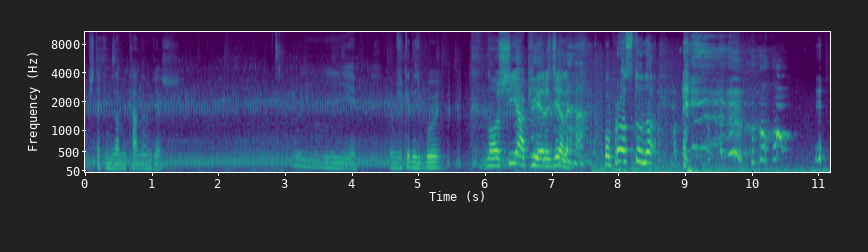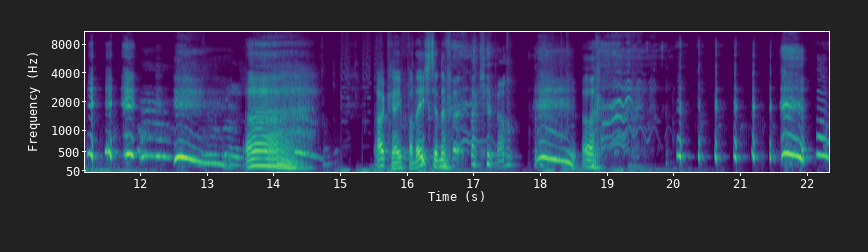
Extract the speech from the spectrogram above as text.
Już takim zamykanym, wiesz. I wiem, że kiedyś były. No ja pierdzielę. Po prostu no. Okej, podejście do. Takie tam. O. o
